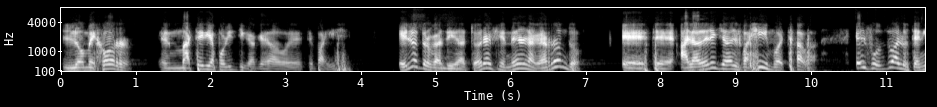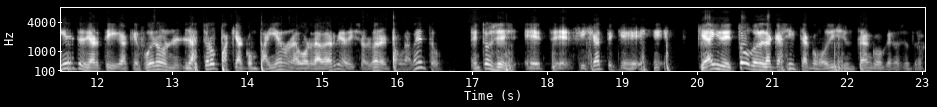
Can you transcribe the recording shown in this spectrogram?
lo mejor en materia política que ha dado de este país. El otro candidato era el general Aguerrondo, este, a la derecha del fascismo estaba. Él fundó a los tenientes de Artigas, que fueron las tropas que acompañaron a Bordaberry a disolver el Parlamento. Entonces, este, fíjate que que hay de todo en la casita, como dice un tango que nosotros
